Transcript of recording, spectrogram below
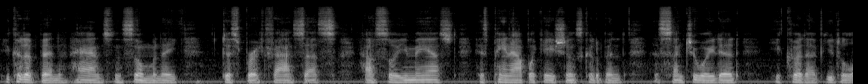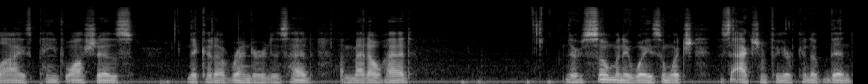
He could have been enhanced in so many disparate facets. How so, you may ask? His paint applications could have been accentuated. He could have utilized paint washes. They could have rendered his head a meadow head. There's so many ways in which this action figure could have been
